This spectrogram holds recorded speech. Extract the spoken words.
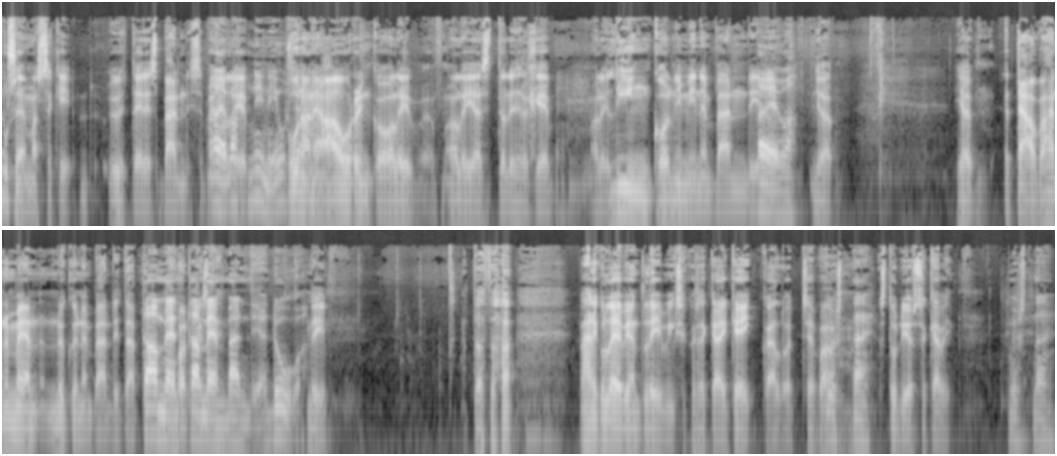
useammassakin yhteisessä bändissä. Meillä Aivan, oli niin, niin, Punainen aurinko oli, oli ja sitten oli selkeä, oli Linko-niminen bändi. Aivan. Ja, ja, ja tämä on vähän meidän nykyinen bändi. Tämä, tämä on meidän, tämä meidän bändi ja duo. Niin. Tota, vähän niin kuin Levi and Leavings, kun se käy keikkailu, että se vaan studiossa kävi. Just näin.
